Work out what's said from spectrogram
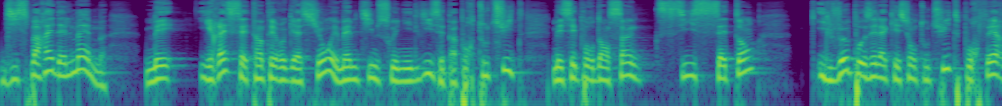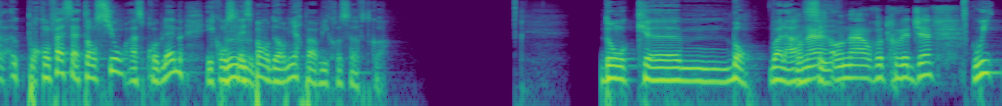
disparaît d'elle-même. Mais il reste cette interrogation, et même Tim Sweeney le dit, c'est pas pour tout de suite, mais c'est pour dans 5, 6, 7 ans, il veut poser la question tout de suite pour faire pour qu'on fasse attention à ce problème et qu'on se hmm. laisse pas endormir par Microsoft quoi. Donc euh, bon, voilà. On a, on a retrouvé Jeff? Oui,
